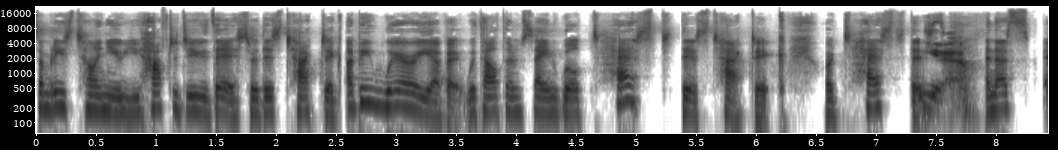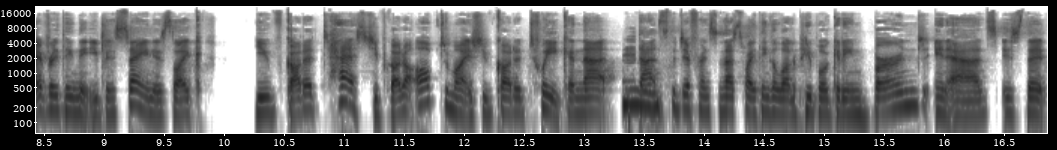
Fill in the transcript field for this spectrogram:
somebody's telling you you have to do this or this tactic, I'd be wary of it without them saying, we'll test this tactic or test this. Yeah. And that's everything that you've been saying is like, you've got to test, you've got to optimize, you've got to tweak. And that mm-hmm. that's the difference. And that's why I think a lot of people are getting burned in ads is that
